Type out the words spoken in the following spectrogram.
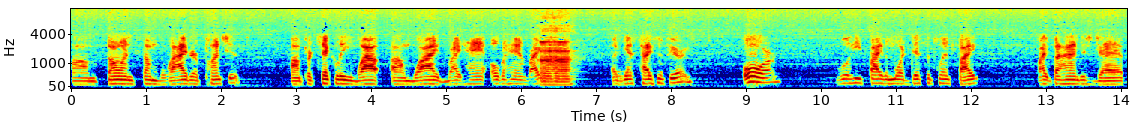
um, throwing some wider punches, um, particularly wild, um, wide right hand overhand right Uh-huh. against Tyson Fury, or will he fight a more disciplined fight, fight behind his jabs,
